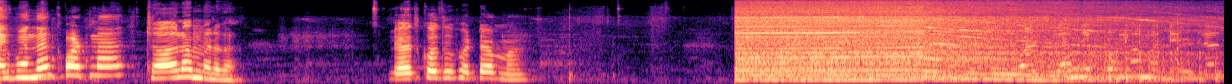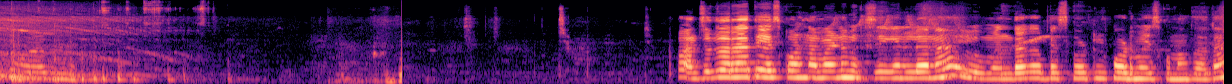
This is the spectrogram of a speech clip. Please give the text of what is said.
అయిపోయిందా ఇంక పట్టినా చాలా మెల్లగా లేదు కొద్దిగా పట్టమ్మా పంచదార అయితే వేసుకుంటున్నామండి మిక్సీ గిన్నెలోనే? ఇవి ఇందాక బిస్కెట్లు పొడి వేసుకున్నాం కదా.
